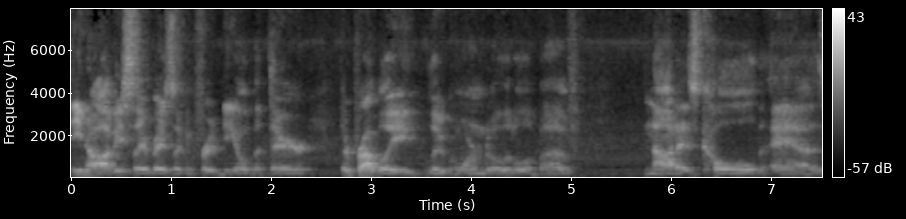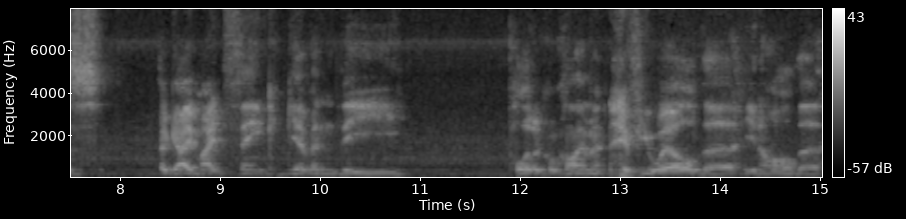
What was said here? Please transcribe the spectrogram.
you know, obviously everybody's looking for a deal, but they're they're probably lukewarm to a little above, not as cold as a guy might think, given the political climate, if you will, the you know all the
